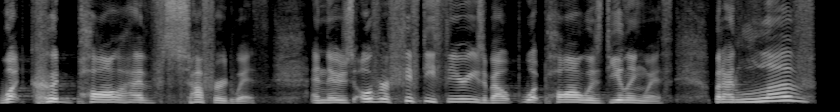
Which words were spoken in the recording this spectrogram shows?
what could Paul have suffered with. And there's over 50 theories about what Paul was dealing with. But I love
